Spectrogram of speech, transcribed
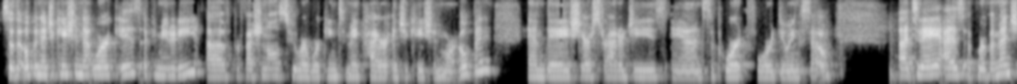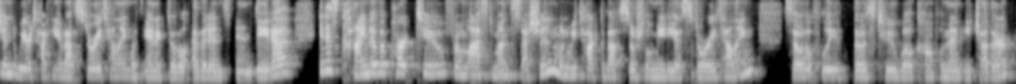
So the Open Education Network is a community of professionals who are working to make higher education more open, and they share strategies and support for doing so. Uh, today, as Apurva mentioned, we are talking about storytelling with anecdotal evidence and data. It is kind of a part two from last month's session when we talked about social media storytelling. So hopefully those two will complement each other.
